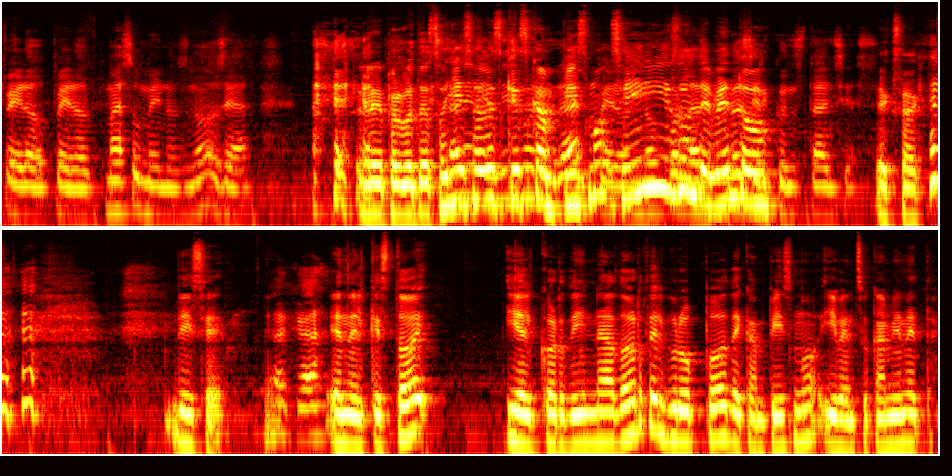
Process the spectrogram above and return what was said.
Pero, pero más o menos, ¿no? O sea, Le preguntas, oye, ¿sabes qué es lugar, campismo? sí, no es donde vendo. circunstancias. Exacto. Dice, en el que estoy y el coordinador del grupo de campismo iba en su camioneta.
